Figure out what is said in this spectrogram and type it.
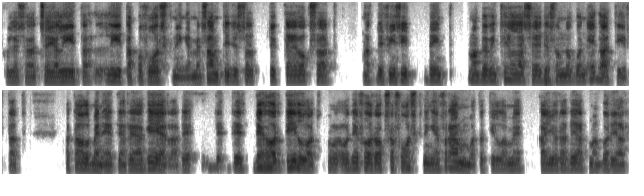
skulle så att säga lita, lita på forskningen. Men samtidigt så tycker jag också att, att det finns det inte, man behöver inte heller se det som något negativt att, att allmänheten reagerar. Det, det, det hör till och det för också forskningen framåt och till och med kan göra det att man börjar,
